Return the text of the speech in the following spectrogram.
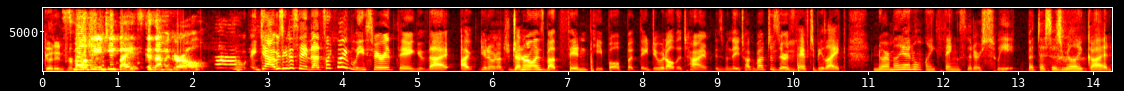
good information. Small dainty bites because I'm a girl. Oh, yeah, I was gonna say that's like my least favorite thing that I, you know, not to generalize about thin people, but they do it all the time. Is when they talk about desserts, mm-hmm. they have to be like, normally I don't like things that are sweet, but this is really good,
